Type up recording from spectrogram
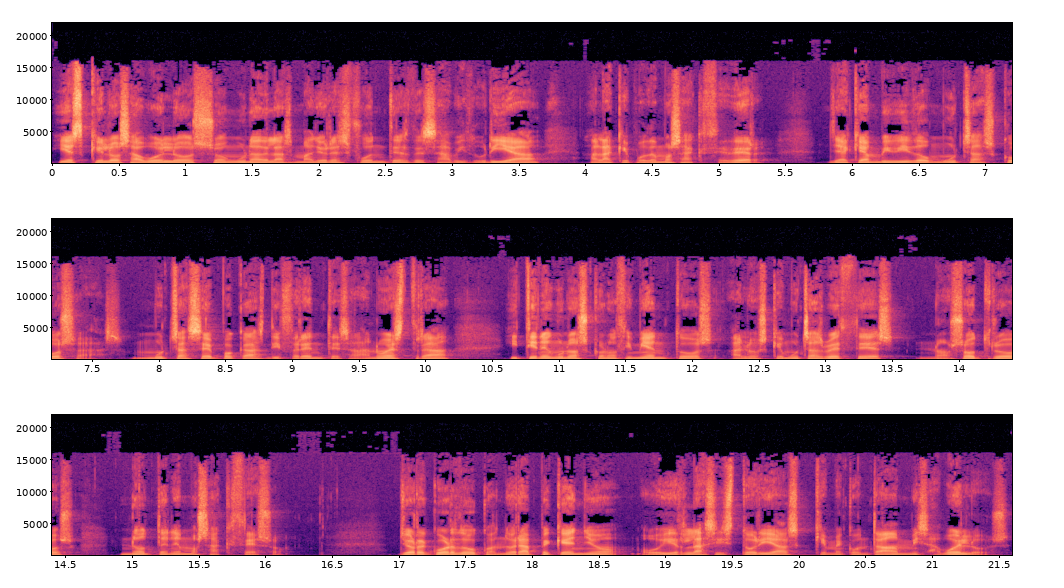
Y es que los abuelos son una de las mayores fuentes de sabiduría a la que podemos acceder, ya que han vivido muchas cosas, muchas épocas diferentes a la nuestra, y tienen unos conocimientos a los que muchas veces nosotros no tenemos acceso. Yo recuerdo cuando era pequeño oír las historias que me contaban mis abuelos,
